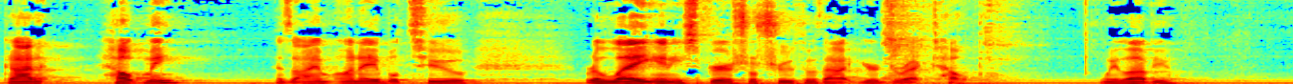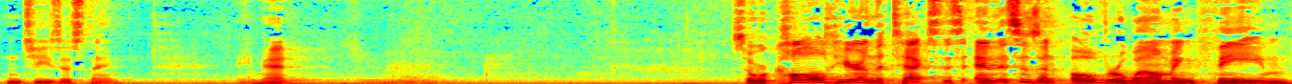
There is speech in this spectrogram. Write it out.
God, Help me as I am unable to relay any spiritual truth without your direct help. We love you. In Jesus' name, amen. So we're called here in the text, and this is an overwhelming theme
